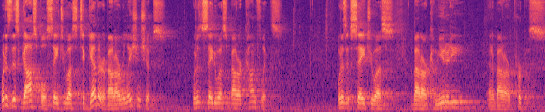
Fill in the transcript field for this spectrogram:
What does this gospel say to us together about our relationships? What does it say to us about our conflicts? What does it say to us about our community and about our purpose?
